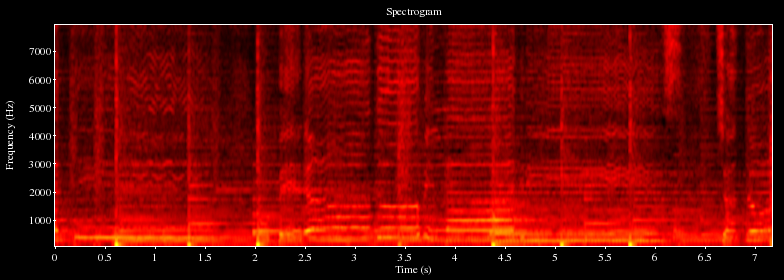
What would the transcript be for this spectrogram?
aqui, operando milagres. Te adorarei,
